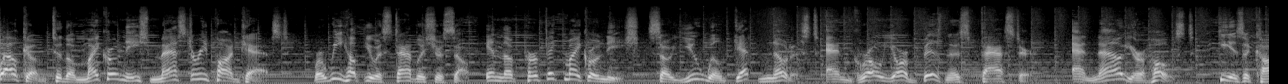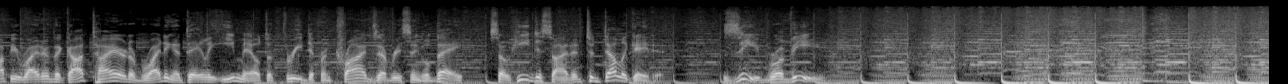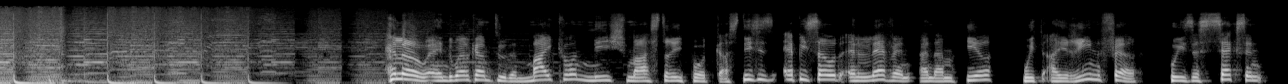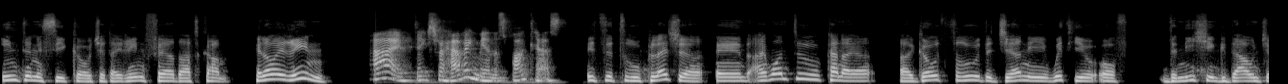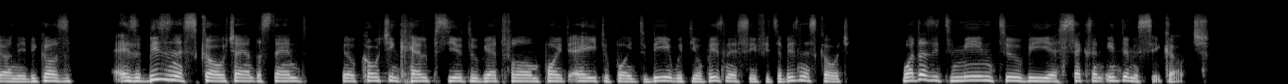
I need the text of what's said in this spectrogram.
Welcome to the Micro Niche Mastery Podcast, where we help you establish yourself in the perfect micro niche so you will get noticed and grow your business faster. And now, your host. He is a copywriter that got tired of writing a daily email to three different tribes every single day, so he decided to delegate it. Zeev Raviv. Hello and welcome to the Micro Niche Mastery Podcast. This is episode 11, and I'm here with Irene Fair, who is a sex and intimacy coach at irenefair.com. Hello, Irene. Hi, thanks for having me on this podcast. It's a true pleasure. And I want to kind of uh, go through the journey with you of the niching down journey because as a business coach, I understand you know coaching helps you to get from point a to point b with your business if it's a business coach. What does it mean to be a sex and intimacy coach?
